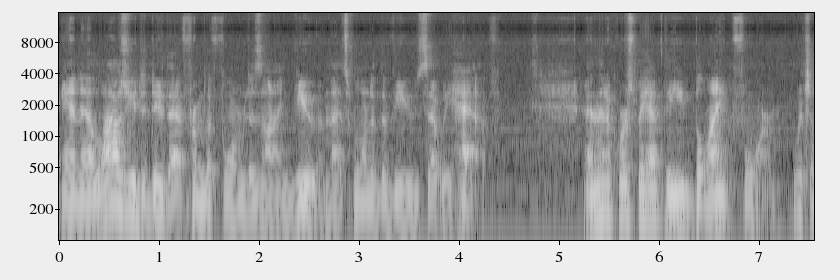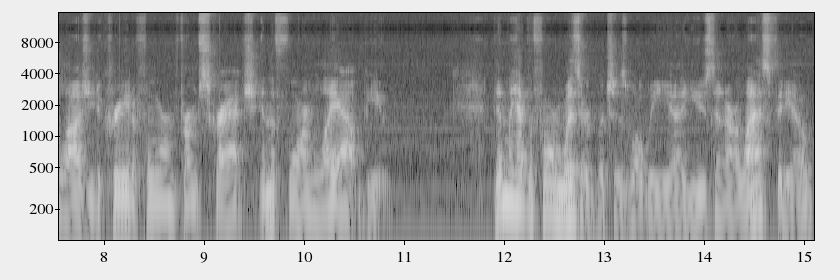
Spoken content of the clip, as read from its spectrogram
and it allows you to do that from the form design view and that's one of the views that we have. And then of course we have the blank form which allows you to create a form from scratch in the form layout view. Then we have the form wizard which is what we uh, used in our last video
